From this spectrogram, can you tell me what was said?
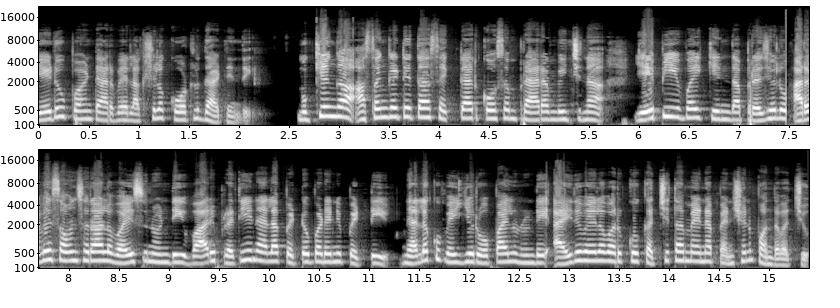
ఏడు పాయింట్ అరవై లక్షల కోట్లు దాటింది. ముఖ్యంగా అసంఘటిత సెక్టార్ కోసం ప్రారంభించిన ఏపీవై కింద ప్రజలు అరవై సంవత్సరాల వయసు నుండి వారి ప్రతి నెల పెట్టుబడిని పెట్టి నెలకు వెయ్యి రూపాయల నుండి ఐదు వేల వరకు ఖచ్చితమైన పెన్షన్ పొందవచ్చు.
